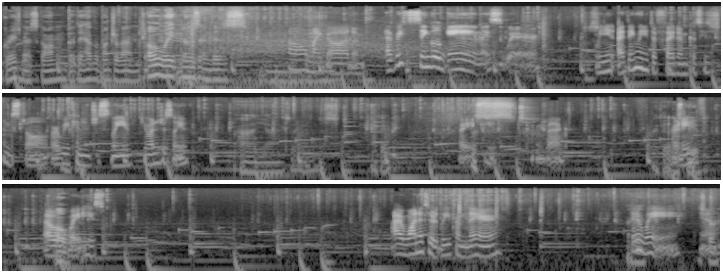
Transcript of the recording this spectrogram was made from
Great bed's gone, but they have a bunch of M's. Oh wait, no, it's Invis. Oh my god. I'm... Every single game, I swear. We need. I think we need to fight him because he's just gonna stall, or we can just leave. Do you want to just leave? Uh, he's coming back. Okay, Ready? Oh, Oh. wait, he's. I wanted to leave from there. Get Okay, away. let's yeah. go.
